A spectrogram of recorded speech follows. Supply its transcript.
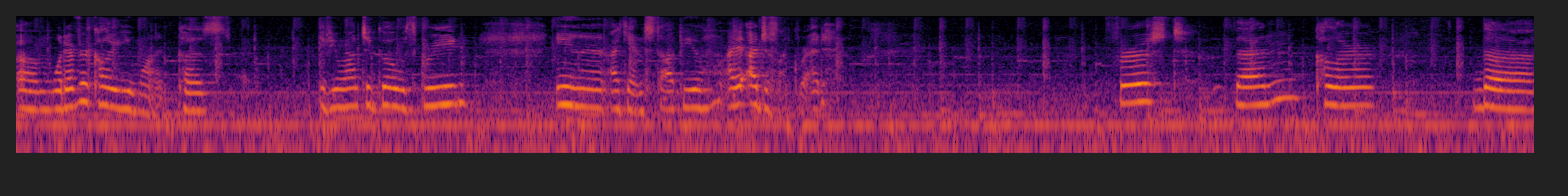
um, whatever color you want because if you want to go with green, and I can't stop you. I, I just like red. First, then color the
